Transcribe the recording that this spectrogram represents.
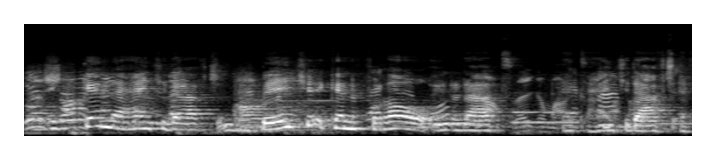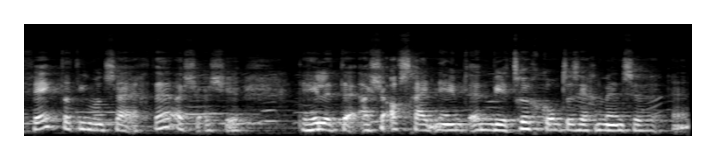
je Ik kende en Heintje. Davids een beetje. Ik kende vooral inderdaad het Heintje Davids effect. Dat iemand zegt, hè, als, je, als, je de hele tijd, als je afscheid neemt en weer terugkomt, dan zeggen mensen, hè,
